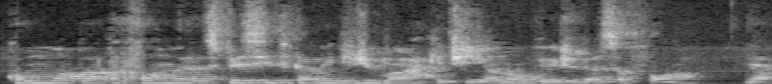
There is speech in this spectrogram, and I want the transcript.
como uma plataforma especificamente de marketing. Eu não vejo dessa forma. Né?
